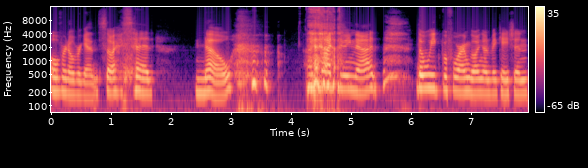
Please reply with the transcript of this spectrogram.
over and over again. So I said, no, I'm not doing that the week before I'm going on vacation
